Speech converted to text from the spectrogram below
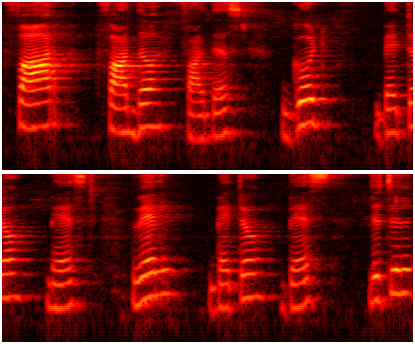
Far, farther, farthest. Good, better, best. Well, better, best. Little,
